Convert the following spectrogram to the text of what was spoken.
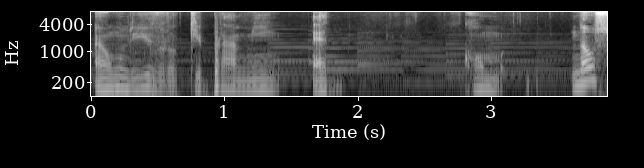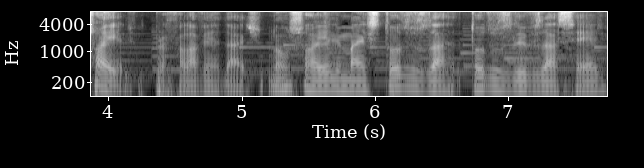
É um livro que para mim é como não só ele, para falar a verdade, não só ele, mas todos os, todos os livros da série,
